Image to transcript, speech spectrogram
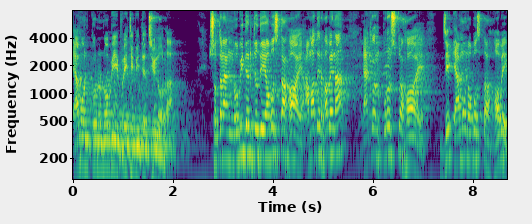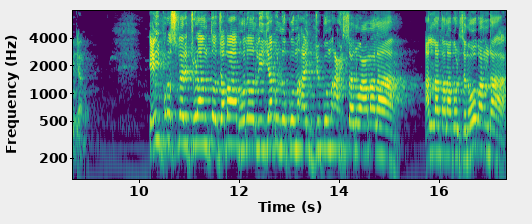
এমন কোন নবী পৃথিবীতে ছিল না। সুতরাং নবীদের যদি অবস্থা হয়, আমাদের হবে না? এখন প্রশ্ন হয় যে এমন অবস্থা হবে কেন? এই প্রশ্নের চূড়ান্ত জবাব হলো, লিয়াবুলুকুম আইজুকুম আহসানু আমালা। আল্লাহ তালা বলছেন, ও বান্দা,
